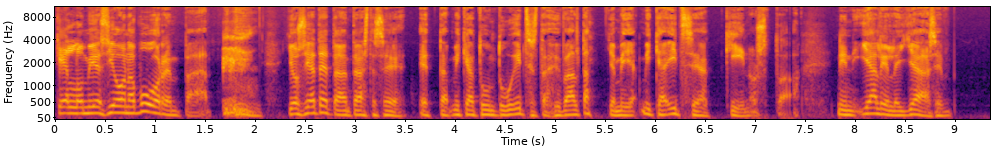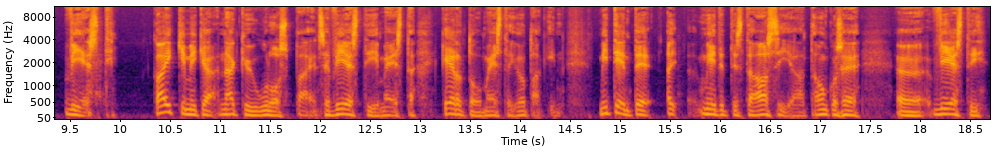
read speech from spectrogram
kellomies Joona Vuorenpää. Jos jätetään tästä se, että mikä tuntuu itsestä hyvältä ja mikä itseä kiinnostaa, niin jäljelle jää se viesti. Kaikki, mikä näkyy ulospäin, se viestii meistä, kertoo meistä jotakin. Miten te mietitte sitä asiaa, että onko se ö, viesti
